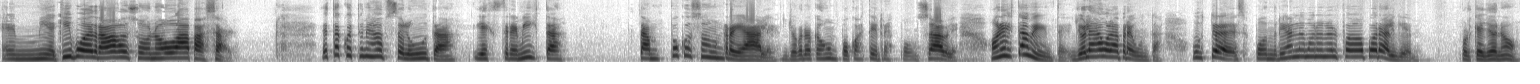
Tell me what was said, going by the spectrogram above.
en mi equipo de trabajo eso no va a pasar. Estas cuestiones absolutas y extremistas tampoco son reales. Yo creo que es un poco hasta irresponsable. Honestamente, yo les hago la pregunta, ¿ustedes pondrían la mano en el fuego por alguien? Porque yo no.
